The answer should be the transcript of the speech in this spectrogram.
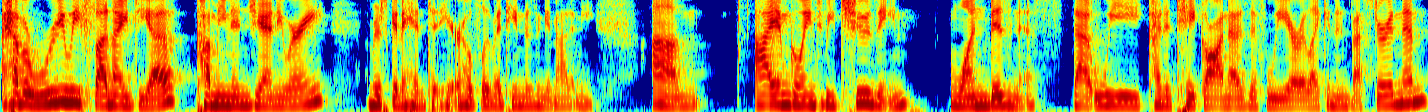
I have a really fun idea coming in January. I'm just going to hint it here. Hopefully, my team doesn't get mad at me. Um, I am going to be choosing one business that we kind of take on as if we are like an investor in them.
